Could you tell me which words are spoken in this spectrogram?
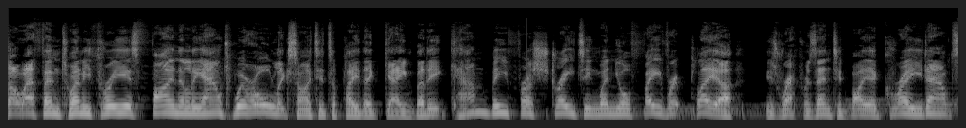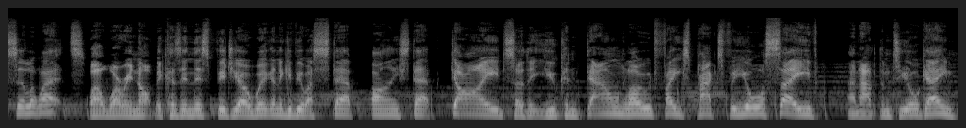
So FM23 is finally out. We're all excited to play the game, but it can be frustrating when your favourite player is represented by a greyed out silhouette. Well, worry not because in this video we're going to give you a step-by-step -step guide so that you can download face packs for your save and add them to your game.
